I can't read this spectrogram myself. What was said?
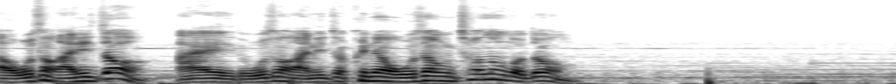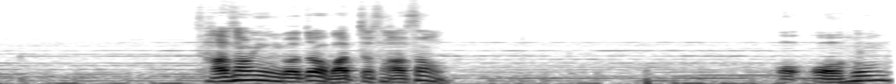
아 5성 아니죠? 아이 5성 아니죠? 그냥 5성 쳐놓은 거죠? 4성인 거죠? 맞죠 4성? 어, 어흥?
